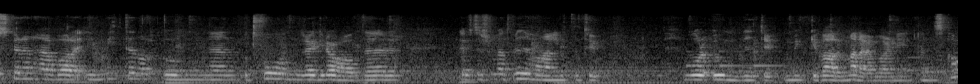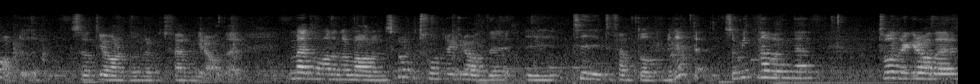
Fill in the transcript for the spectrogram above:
ska den här vara i mitten av ugnen på 200 grader. Eftersom att vi har en lite typ, vår ugn blir typ mycket varmare än vad den egentligen ska bli. Så att jag har den på 175 grader. Men har man en normal ugn ska den på 200 grader i 10-15 minuter. Så mitten av ugnen, 200 grader.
